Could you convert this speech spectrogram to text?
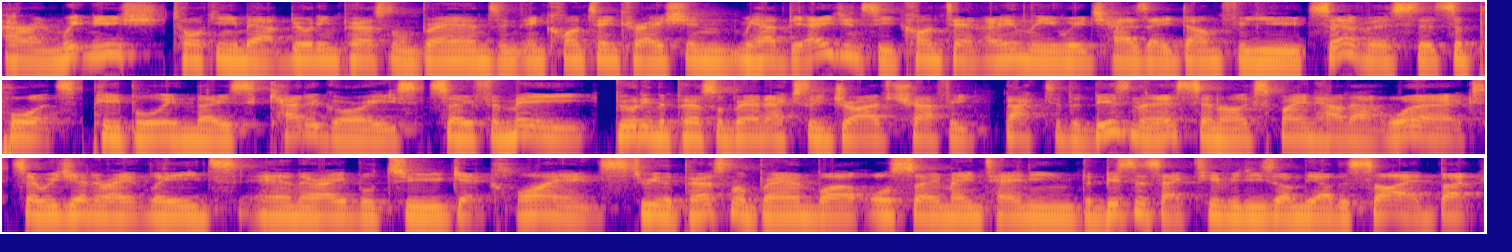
Aaron Whitnish, talking about building personal brands and, and content creation. We have the agency Content Only, which has a done for you service that supports people in those categories. So for me, building the personal brand actually drives traffic back to the business. And I'll explain how that works. So we generate leads and are able to get clients through the personal brand by while also maintaining the business activities on the other side. But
